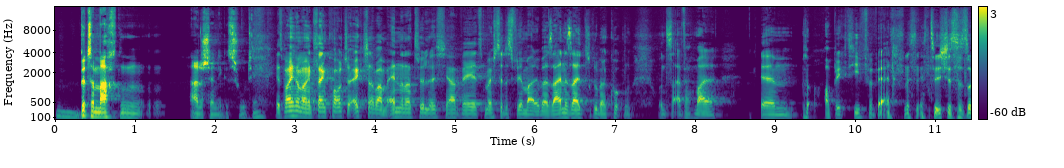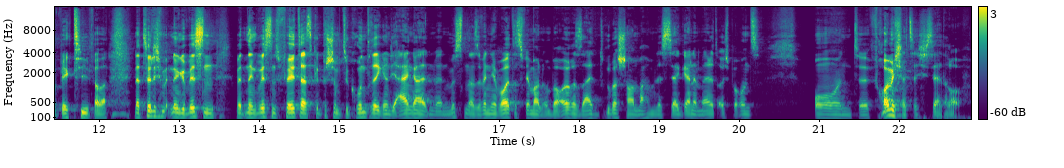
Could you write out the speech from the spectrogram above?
bitte macht ein anständiges Shooting. Jetzt mache ich nochmal einen kleinen Call to Action, aber am Ende natürlich, ja, wer jetzt möchte, dass wir mal über seine Seite drüber gucken und es einfach mal ähm, objektiv bewerten. natürlich ist es subjektiv, aber natürlich mit einem gewissen, mit einem gewissen Filter. Es gibt bestimmte Grundregeln, die eingehalten werden müssen. Also wenn ihr wollt, dass wir mal über eure Seite drüber schauen, machen wir das sehr gerne. Meldet euch bei uns und äh, freue mich tatsächlich sehr drauf.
